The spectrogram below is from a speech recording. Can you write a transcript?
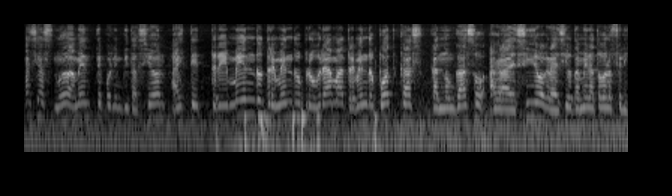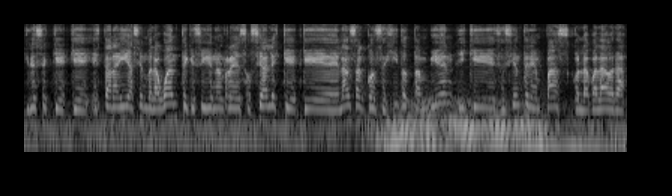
Gracias nuevamente por la invitación a este tremendo, tremendo programa, tremendo podcast, Candongazo. Agradecido, agradecido también a todos los feligreses que, que están ahí haciendo el aguante, que siguen en redes sociales, que, que lanzan consejitos también y que se sienten en paz con la palabra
